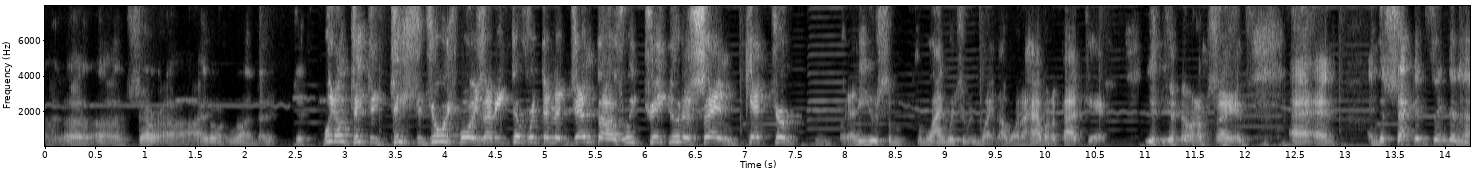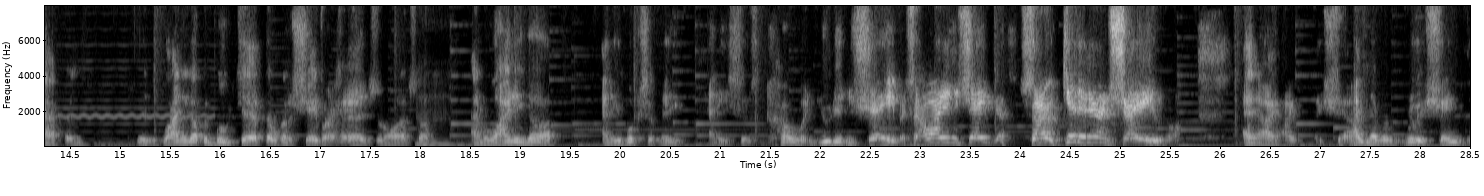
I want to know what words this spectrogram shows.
uh, uh, sir, uh, I don't run. We don't teach, teach the Jewish boys any different than the Gentiles. We treat you the same. Get your. And he used some, some language that we might not want to have on a podcast. you know what I'm saying? and and the second thing that happened is lining up in boot camp. That we're going to shave our heads and all that stuff. Mm. And I'm lining up, and he looks at me and he says, "Cohen, you didn't shave." I said, "Oh, I didn't shave. Sir, get in there and shave." And I, I, I never really shaved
